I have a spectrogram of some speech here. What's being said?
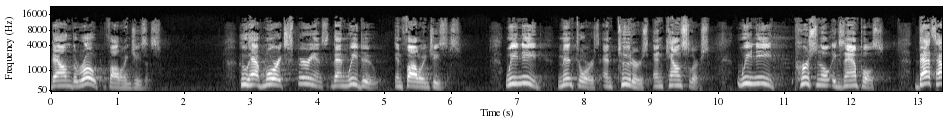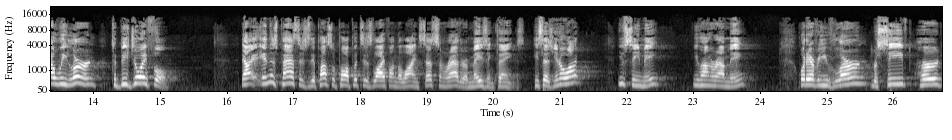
down the road following Jesus, who have more experience than we do in following Jesus. We need mentors and tutors and counselors. We need personal examples. That's how we learn to be joyful. Now, in this passage, the Apostle Paul puts his life on the line, says some rather amazing things. He says, You know what? You've seen me, you've hung around me. Whatever you've learned, received, heard,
